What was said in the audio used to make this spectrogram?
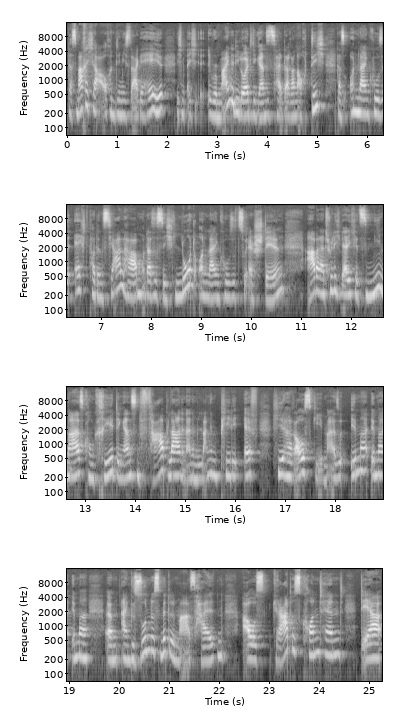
Das mache ich ja auch, indem ich sage, hey, ich, ich reminde die Leute die ganze Zeit daran, auch dich, dass Online-Kurse echt Potenzial haben und dass es sich lohnt, Online-Kurse zu erstellen. Aber natürlich werde ich jetzt niemals konkret den ganzen Fahrplan in einem langen PDF hier herausgeben. Also immer, immer, immer ähm, ein gesundes Mittelmaß halten aus Gratis-Content, der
